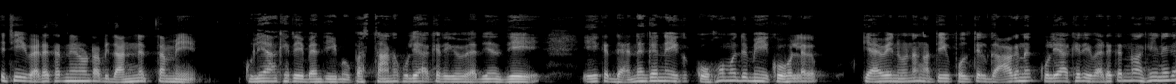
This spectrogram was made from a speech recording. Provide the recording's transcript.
ඉතින් වැඩ කරන යනකොට අපි දන්නේ නැත්තම් මේ කුලයා කෙරේ බැඳීම උපස්ථාන කුලයා කෙරේ වැදින දේ ඒක දැනගෙන ඒක කොහොමද මේ කොහොල්ල කෑවෙනව නම් අතේ පොල් තෙල් ගාගෙන කුලයා කෙරේ වැඩ කරනවා කියන එක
